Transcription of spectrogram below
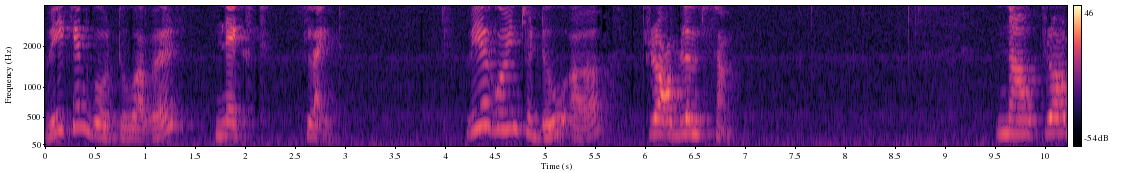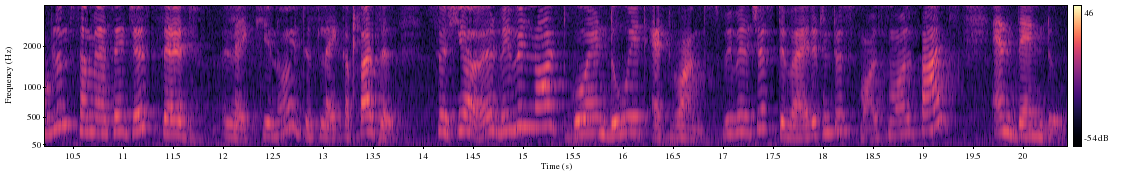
we can go to our next slide. We are going to do a problem sum. Now problem sum as I just said like you know it is like a puzzle. So here we will not go and do it at once. We will just divide it into small small parts and then do.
